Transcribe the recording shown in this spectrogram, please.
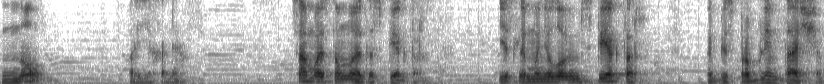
Но поехали. Самое основное это спектр. Если мы не ловим спектр, мы без проблем тащим.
